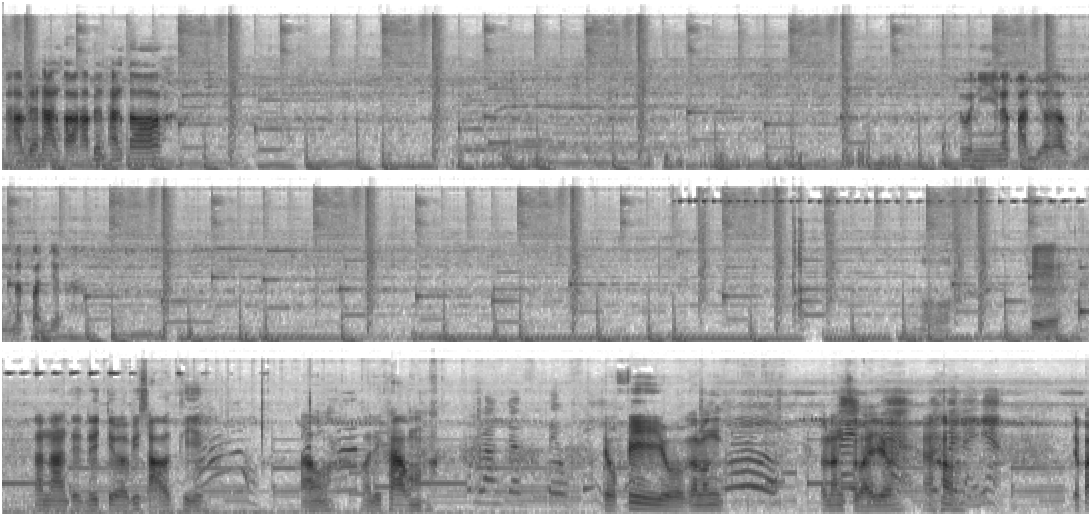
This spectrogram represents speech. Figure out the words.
นะครับเดินทางต่อครับเดินทางต่อวันนี้นักปั่นเยอะครับวันนี้นักปั่นเยอะโอเค นานๆจะได้เจอพี่สาวสักที เอาสวัสดีครับกำลังจะเซลฟี่เซลฟี่อยู่กำลังเออกำลังสวยอยู่ไปเอาไหนเนี่ยจะไป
